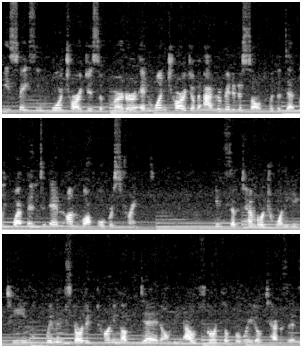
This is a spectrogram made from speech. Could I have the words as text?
He's facing four charges of murder and one charge of aggravated assault with a deadly weapon and unlawful restraint. In September 2018, women started turning up dead on the outskirts of Laredo, Texas.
